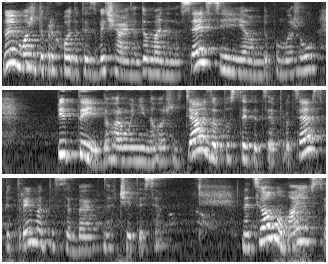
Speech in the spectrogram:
Ну і можете приходити, звичайно, до мене на сесії, я вам допоможу піти до гармонійного життя, запустити цей процес, підтримати себе, навчитися. На цьому маю все.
